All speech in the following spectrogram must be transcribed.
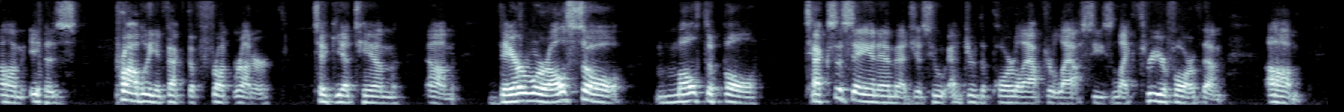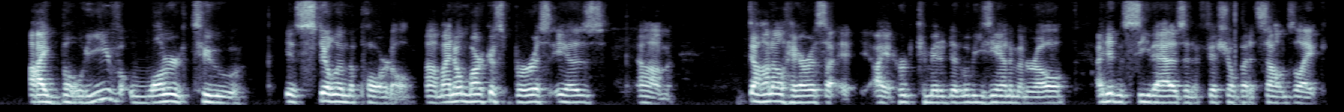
um, is probably, in fact, the front runner to get him. Um, there were also multiple Texas A&M edges who entered the portal after last season, like three or four of them. Um, I believe one or two is still in the portal. Um, I know Marcus Burris is. Um, Donald Harris, I, I heard committed to Louisiana Monroe. I didn't see that as an official, but it sounds like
